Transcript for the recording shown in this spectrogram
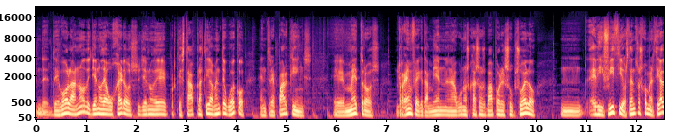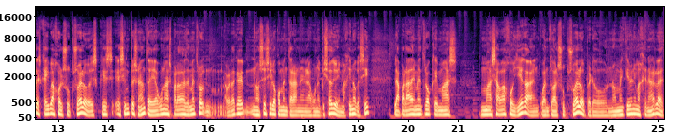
de, bola, ¿no? De, lleno de agujeros, lleno de. porque está prácticamente hueco entre parkings, eh, metros, Renfe, que también en algunos casos va por el subsuelo. Mm, edificios, centros comerciales que hay bajo el subsuelo. Es que es, impresionante. Hay algunas paradas de metro, la verdad que no sé si lo comentarán en algún episodio, imagino que sí. La parada de metro que más, más abajo llega en cuanto al subsuelo, pero no me quiero ni imaginarla.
